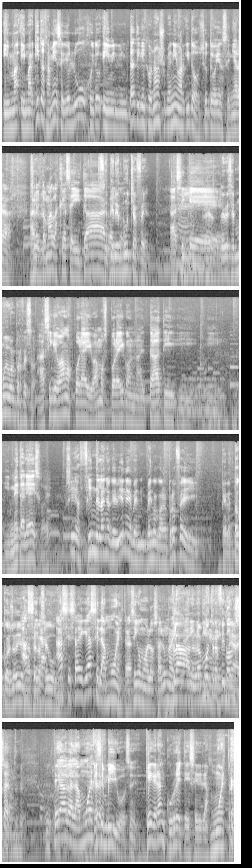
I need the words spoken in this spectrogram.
y, Ma- y Marquitos también se dio el lujo. Y, to- y Tati le dijo: No, yo vení, Marquitos, yo te voy a enseñar a, a Sí, retomar las clases de guitarra. Se tiene todo". mucha fe. Así Eh, que. Debe ser muy buen profesor. Así que vamos por ahí, vamos por ahí con el Tati y, y, métale a eso, ¿eh? Sí, a fin del año que viene ven- vengo con el profe y. Pero toco yo y él me hace hace la la, segunda. hace, ¿sabe qué? Hace la muestra, así como los alumnos Claro, de la que muestra tienen el fin de concert. año. Usted haga la Que muestra. es en vivo, sí. Qué gran currete ese de las muestras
